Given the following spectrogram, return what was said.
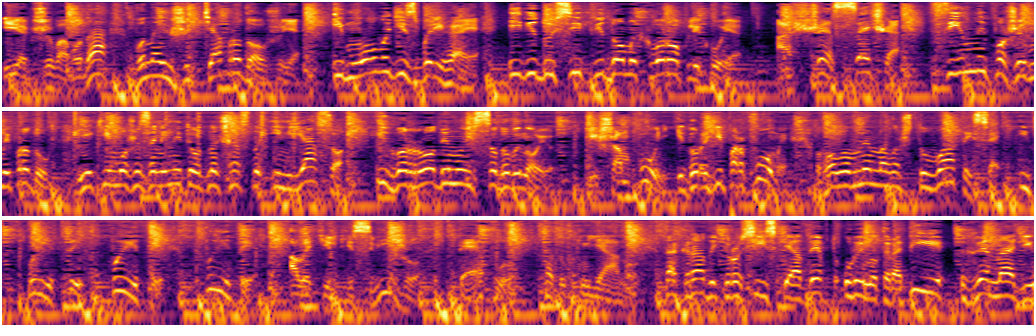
І як жива вода, вона і життя продовжує, і молоді зберігає, і від усіх відомих хвороб лікує. А ще сеча цінний поживний продукт, який може замінити одночасно і м'ясо, і городину із садовиною, і шампунь, і дорогі парфуми. Головне налаштуватися і пити, пити, пити, але тільки свіжу, теплу та духм'яну. Так радить російський адепт уринотерапії Геннадій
